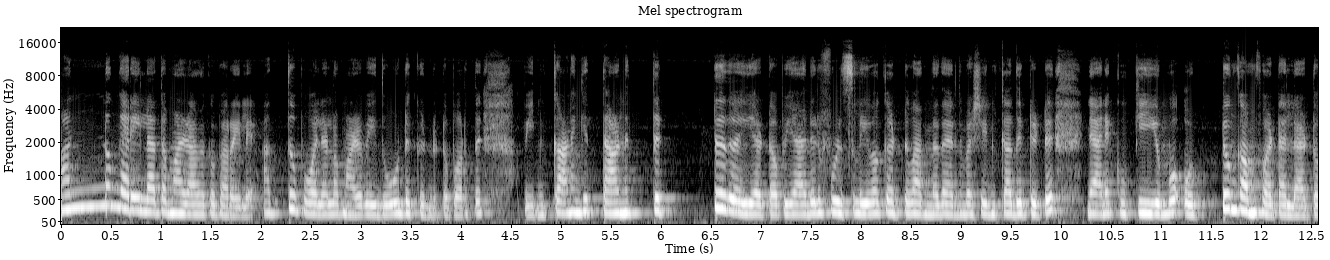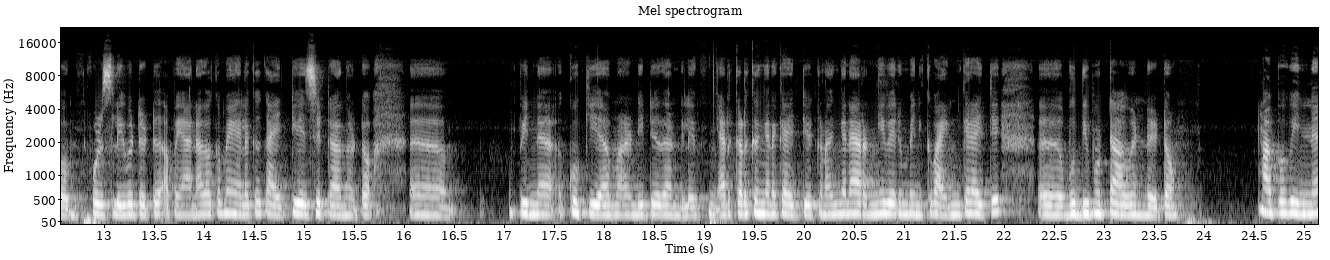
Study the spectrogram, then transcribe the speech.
കണ്ണും കരയില്ലാത്ത മഴ എന്നൊക്കെ പറയില്ലേ. അതുപോലെയുള്ള മഴ പെയ്തുകൊണ്ടിരിക്കുന്നുണ്ട് കേട്ടോ പുറത്ത്. അപ്പോൾ എനിക്കാണെങ്കിൽ തണുത്തിട്ട് ഇട്ട് വയ്യ കേട്ടോ. അപ്പോൾ ഞാനൊരു ഫുൾ സ്ലീവൊക്കെ ഇട്ട് വന്നതായിരുന്നു. പക്ഷേ എനിക്കത് ഇട്ടിട്ട് ഞാൻ കുക്ക് ചെയ്യുമ്പോൾ ഒട്ടും കംഫർട്ടല്ല കേട്ടോ. ഫുൾ സ്ലീവ് ഇട്ടിട്ട്. അപ്പോൾ ഞാനതൊക്കെ മേലൊക്കെ കയറ്റി വെച്ചിട്ടാണ് കേട്ടോ. പിന്നെ കുക്ക് ചെയ്യാൻ വേണ്ടിയിട്ട് ഇതാണ്ടില്ലേ ഇടക്കിടക്ക് ഇങ്ങനെ കയറ്റി വെക്കണം. ഇങ്ങനെ ഇറങ്ങി വരുമ്പോൾ എനിക്ക് ഭയങ്കരമായിട്ട് ബുദ്ധിമുട്ടാവുന്നുണ്ട് കേട്ടോ. അപ്പോൾ പിന്നെ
